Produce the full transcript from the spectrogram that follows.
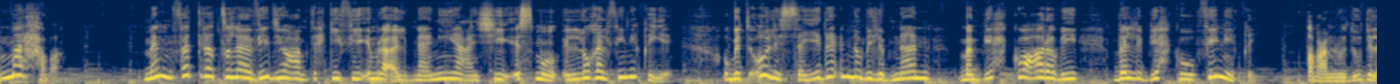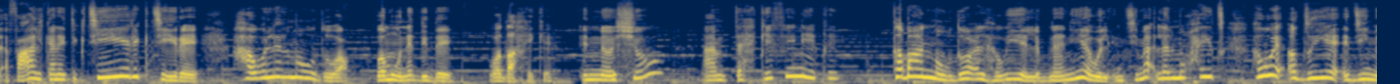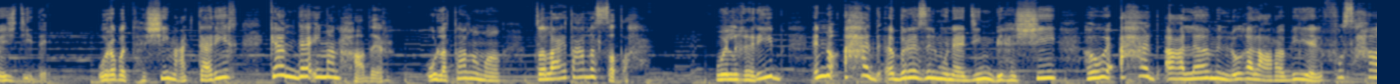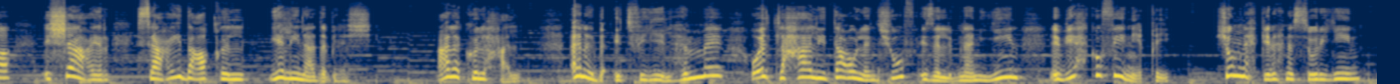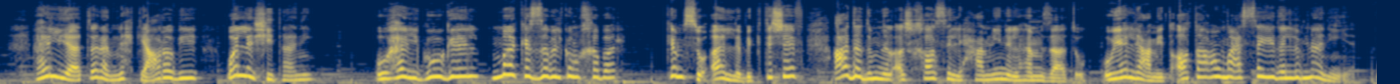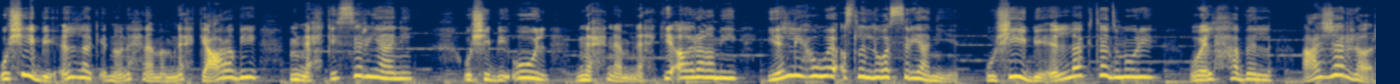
مرحبا. من فترة طلع فيديو عم تحكي فيه امرأة لبنانية عن شيء اسمه اللغة الفينيقية وبتقول السيدة إنه بلبنان ما بيحكوا عربي بل بيحكوا فينيقي. طبعا ردود الأفعال كانت كتير كتيرة حول الموضوع ومنددة وضاحكة. إنه شو؟ عم تحكي فينيقي. طبعا موضوع الهوية اللبنانية والانتماء للمحيط هو قضية قديمة جديدة. وربط هالشي مع التاريخ كان دائما حاضر ولطالما طلعت على السطح والغريب إنه أحد أبرز المنادين بهالشي هو أحد أعلام اللغة العربية الفصحى الشاعر سعيد عقل يلي نادى بهالشي على كل حال أنا دقت فيي الهمة وقلت لحالي تعوا لنشوف إذا اللبنانيين بيحكوا فينيقي شو منحكي نحن السوريين؟ هل يا ترى منحكي عربي ولا شي تاني؟ وهل جوجل ما كذب لكم خبر؟ كم سؤال لبكتشف عدد من الأشخاص اللي حاملين الهمزاته ويلي عم يتقاطعوا مع السيدة اللبنانية. وشي بيقلك إنه نحن ما منحكي عربي منحكي سرياني. وشي بيقول نحن منحكي آرامي يلي هو أصل اللغة السريانية. وشي بيقلك تدمري والحبل عالجرار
